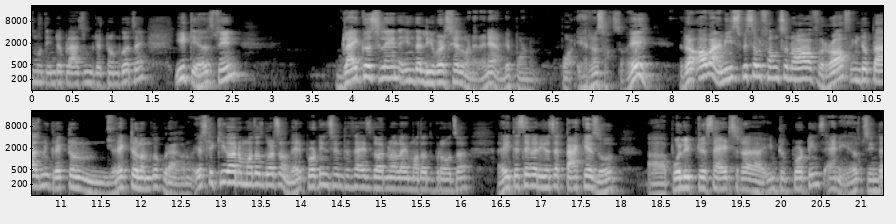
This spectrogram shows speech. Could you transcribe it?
smooth endoplasmic रेक्टमको चाहिँ it helps in glycogenolysis in the liver cell भनेर नै हामीले पढ्नु। हेर्न सक्छौँ है? र अब हामी special function of rough endoplasmic रेक्टल रेक्टोलमको कुरा गरौँ। यसले के गर्न मद्दत गर्छ भन्दाखेरि प्रोटिन सिन्थेसाइज गर्नलाई मद्दत पुऱ्याउँछ। है त्यसै गरी यो चाहिँ प्याकेज हो पोलिप्टोसाइड्स र into proteins and helps in the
